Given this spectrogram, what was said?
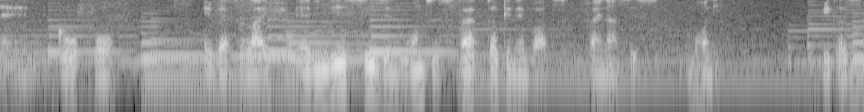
and go for a better life. And in this season, we want to start talking about finances, money, because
